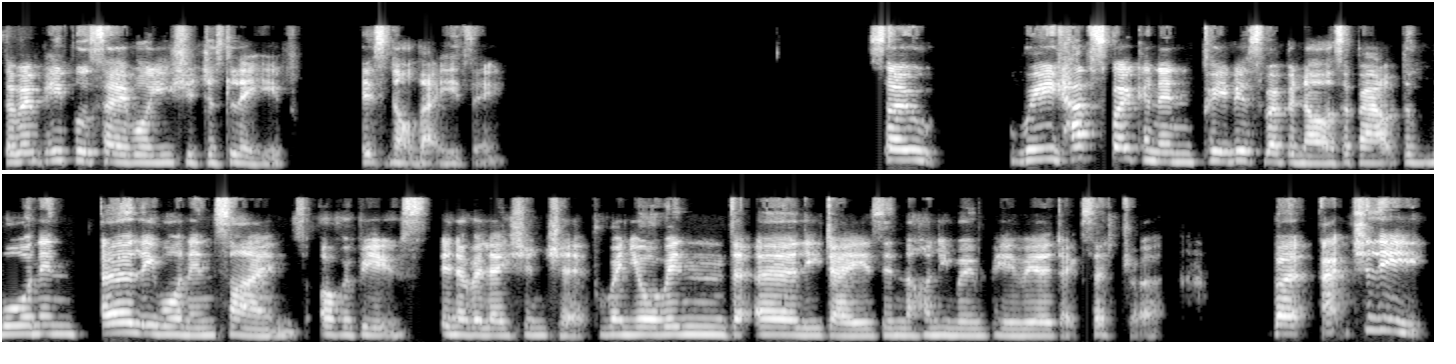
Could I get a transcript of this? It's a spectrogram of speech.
So when people say, well, you should just leave, it's not that easy. So we have spoken in previous webinars about the warning, early warning signs of abuse in a relationship when you're in the early days, in the honeymoon period, etc. But actually,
